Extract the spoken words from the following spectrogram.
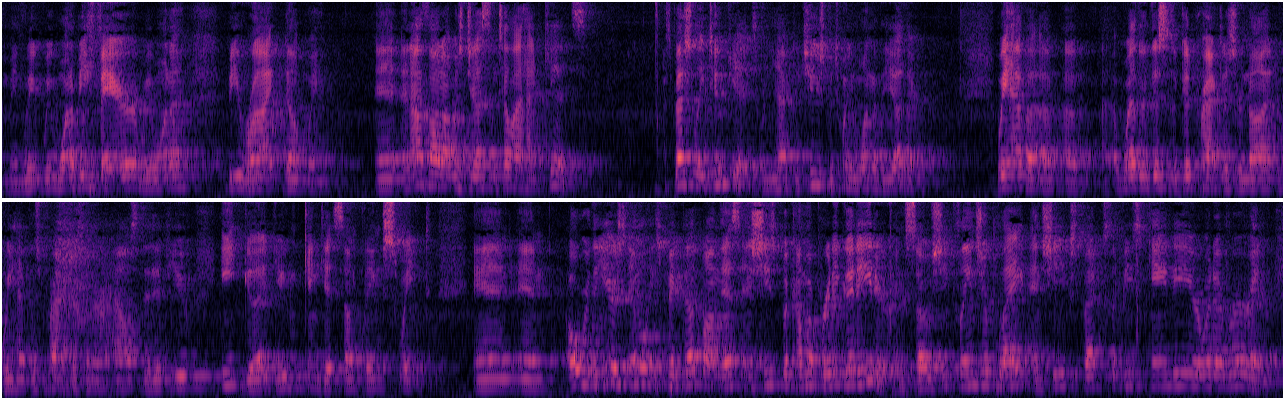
I mean, we, we want to be fair, we want to be right, don't we? And, and I thought I was just until I had kids, especially two kids, when you have to choose between one or the other. We have a, a, a, whether this is a good practice or not, we have this practice in our house that if you eat good, you can get something sweet. And, and over the years, Emily's picked up on this and she's become a pretty good eater. And so she cleans her plate and she expects a piece of candy or whatever. And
